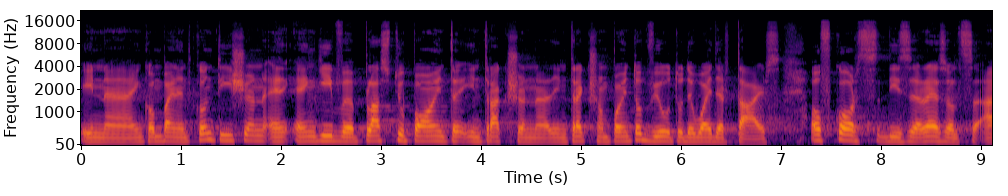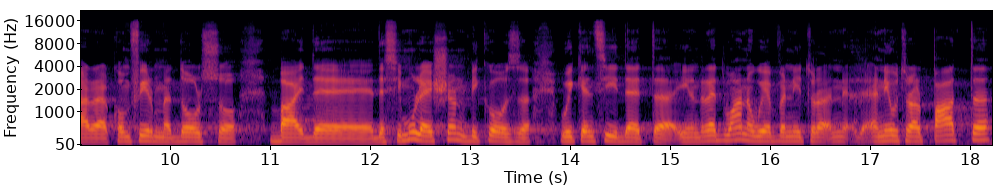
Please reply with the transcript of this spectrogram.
in, uh, in combined condition and, and give plus two point in traction, uh, in traction point of view to the wider tires. Of course, these results are confirmed also by the, the simulation because we can see that in red one we have a neutral, a neutral path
